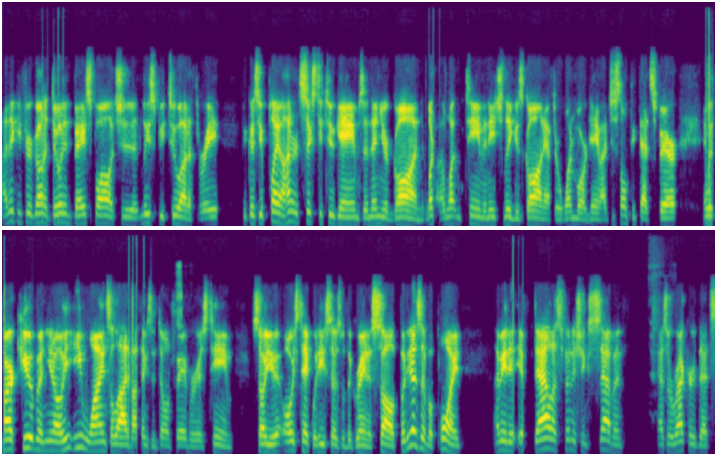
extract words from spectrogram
I think if you're going to do it in baseball, it should at least be two out of three because you play 162 games and then you're gone. One, one team in each league is gone after one more game. I just don't think that's fair. And with Mark Cuban, you know, he, he whines a lot about things that don't favor his team. So you always take what he says with a grain of salt. But he does have a point. I mean, if Dallas finishing seventh has a record that's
